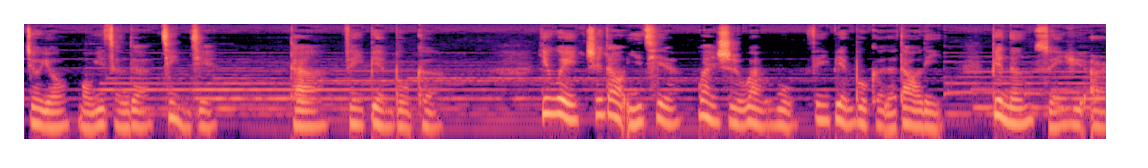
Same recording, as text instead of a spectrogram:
就有某一层的境界，它非变不可。因为知道一切万事万物非变不可的道理，便能随遇而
